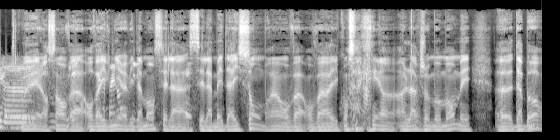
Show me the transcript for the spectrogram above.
euh, oui, alors ça, on va, on va y venir évidemment. C'est la, c'est la médaille sombre. Hein, on va, on va y consacrer un, large moment. Mais euh, d'abord,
